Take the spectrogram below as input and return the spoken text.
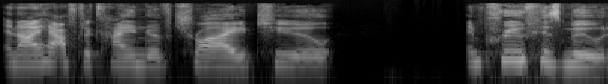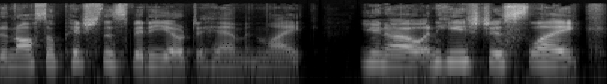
and I have to kind of try to improve his mood and also pitch this video to him and like you know, and he's just like,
